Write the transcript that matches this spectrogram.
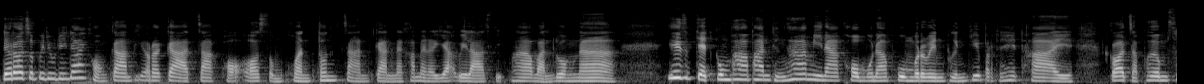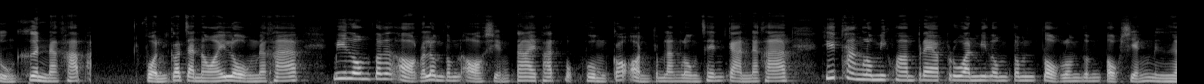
เดี๋ยวเราจะไปดูในด้านของการพิจารณาจากพออสมควรต้นจานกันนะครับในระยะเวลา 15 วันล่วงหน้า 27 กุมภาพันธ์ถึง 5 มีนาคม อุณหภูมิบริเวณพื้นที่ประเทศไทย ก็จะเพิ่มสูงขึ้นนะครับ ฝนก็จะน้อยลงนะครับ มีลมตะวันออกและลมตะวันออกเฉียงใต้พัดปกคลุมก็อ่อนกำลังลงเช่นกันนะครับ ทิศทางลมมีความแปรปรวน มีลมตะวันตก ลมตะวันตกเฉียงเหนือ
